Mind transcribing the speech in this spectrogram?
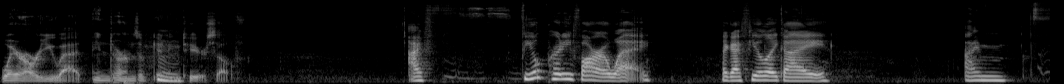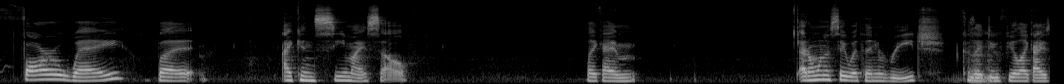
Where are you at in terms of getting hmm. to yourself? I f- feel pretty far away. Like I feel like I I'm far away, but I can see myself. Like I'm I don't want to say within reach because I do mm-hmm. feel like I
